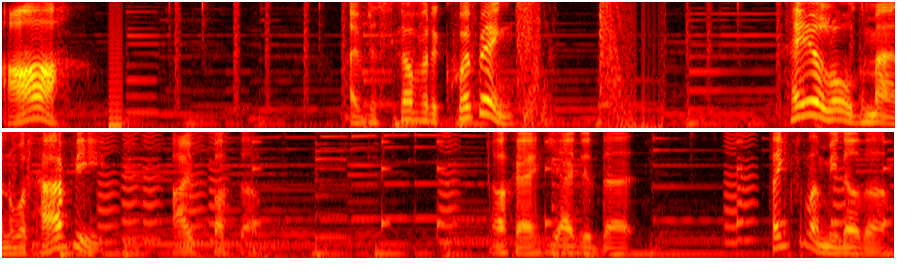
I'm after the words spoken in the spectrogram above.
Ah! I've discovered equipping. Hail, old man, what have ye? I fucked up. Okay, yeah, I did that. Thank you for letting me know, though.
